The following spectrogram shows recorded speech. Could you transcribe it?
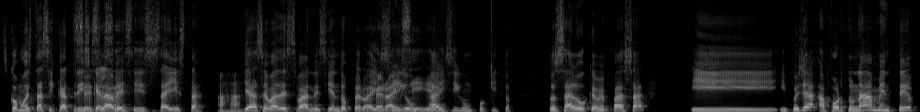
es como esta cicatriz Sí, que sí, la sí. ves y dices, ahí está. Ajá. Ya se va desvaneciendo, pero ahí, Pero sigue, ahí sigue un poquito. Entonces, algo que me pasa. Y, y pues ya, afortunadamente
